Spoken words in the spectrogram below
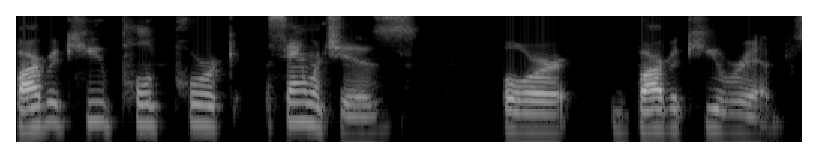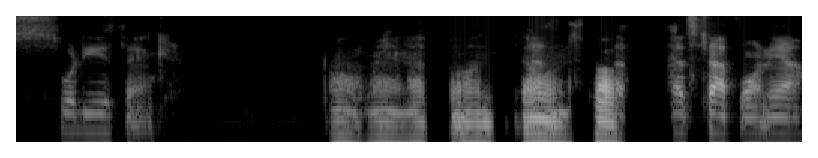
barbecue pulled pork sandwiches or barbecue ribs? What do you think? Oh man, that's fun. That Yeah. one's tough. That's a tough one. Yeah.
